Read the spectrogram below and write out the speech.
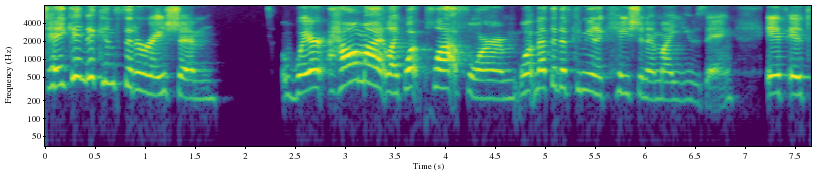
take into consideration where how am i like what platform what method of communication am i using? If it's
